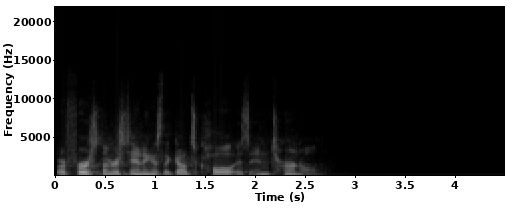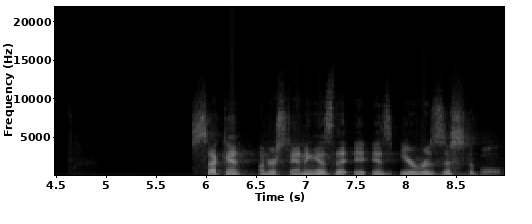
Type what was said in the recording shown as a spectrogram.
Our first understanding is that God's call is internal. Second understanding is that it is irresistible.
